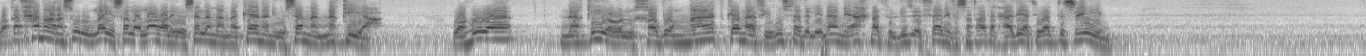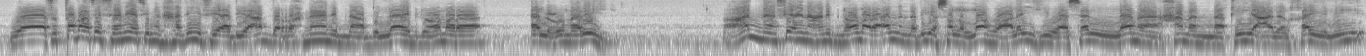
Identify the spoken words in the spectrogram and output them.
وقد حمى رسول الله صلى الله عليه وسلم مكانا يسمى النقيع وهو نقيع الخضمات كما في مسند الإمام أحمد في الجزء الثاني في الصفحة الحادية والتسعين. وفي الطبعة الثانية من حديث أبي عبد الرحمن بن عبد الله بن عمر العمري عن نافع عن ابن عمر أن النبي صلى الله عليه وسلم حمى النقيع للخيل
